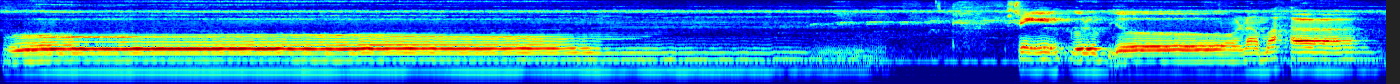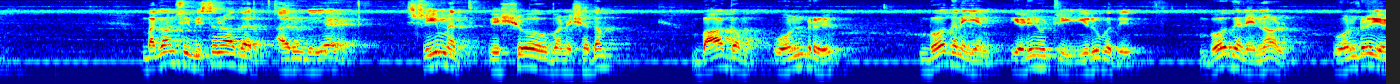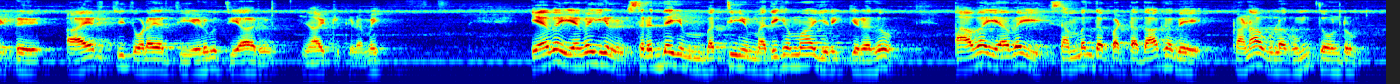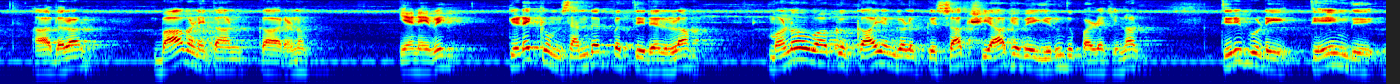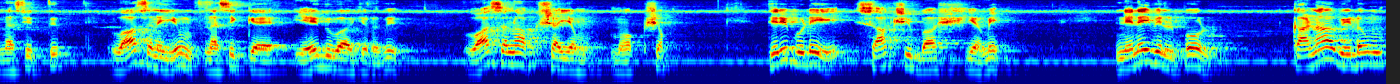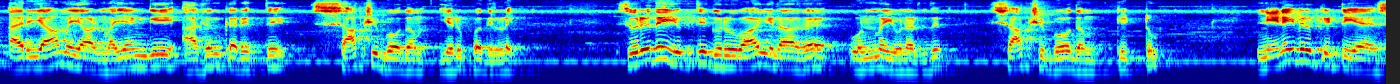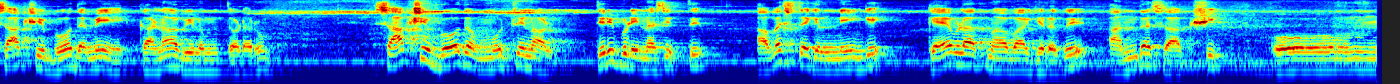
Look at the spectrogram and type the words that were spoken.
ஸ்ரீகுருபியோ நம பகவான் ஸ்ரீ விஸ்வநாதர் அருளிய ஸ்ரீமத் விஸ்வோபனிஷதம் பாகம் ஒன்று போதனையின் எழுநூற்றி இருபது போதனை நாள் ஒன்று எட்டு ஆயிரத்தி தொள்ளாயிரத்தி எழுபத்தி ஆறு ஞாயிற்றுக்கிழமை. எவை எவையில் சிரத்தையும் பக்தியும் அதிகமாக இருக்கிறதோ அவை அவை சம்பந்தப்பட்டதாகவே கனா உலகும் தோன்றும். ஆதலால் பாவனை தான் காரணம். எனவே கிடைக்கும் சந்தர்ப்பத்திலெல்லாம் மனோவாக்கு காயங்களுக்கு சாட்சியாகவே இருந்து பழகினால் திரிபுடி தேய்ந்து நசித்து வாசனையும் நசிக்க ஏதுவாகிறது. வாசனாக்ஷயம் மோக்ஷம். திரிபுடி சாட்சி பாஷ்யமே. நினைவில் போல் கனாவிலும் அறியாமையால் மயங்கி அகங்கரித்து சாட்சி போதம் இருப்பதில்லை. சுருதி யுக்தி குரு வாயிலாக உண்மை உணர்ந்து சாட்சி போதம் கிட்டும். நினைவில் கிட்டிய சாட்சி போதமே கனாவிலும் தொடரும். சாட்சி போதம் முற்றினால் திருப்பிடி நசித்து அவஸ்தைகள் நீங்கி கேவலாத்மாவாகிறது அந்த சாட்சி. ஓம்.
